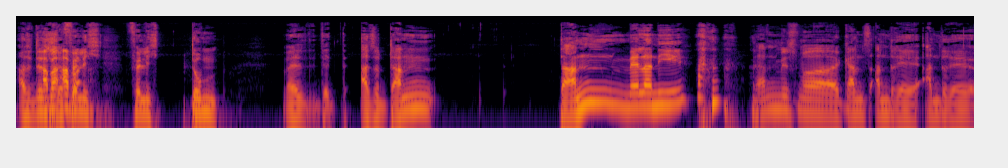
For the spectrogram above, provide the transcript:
also das Aber- ist ja aber- völlig, völlig dumm. Weil, also dann, dann, Melanie, dann müssen wir ganz andere, andere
